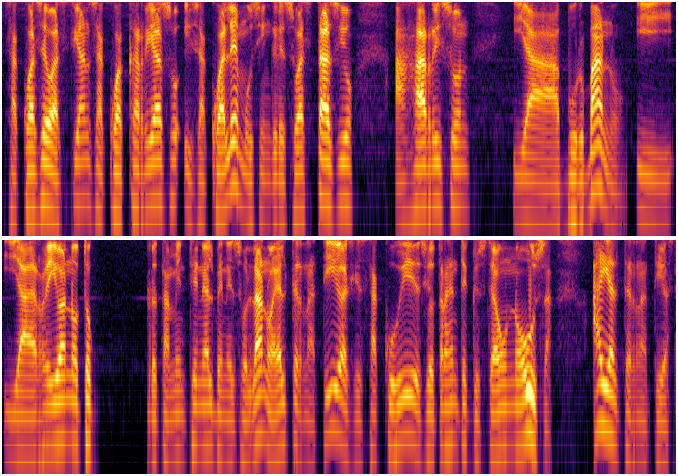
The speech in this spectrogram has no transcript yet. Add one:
Sacó a Sebastián, sacó a Carriazo y sacó a Lemus. Ingresó a Estacio, a Harrison y a Burbano. Y, arriba no tocó, pero también tiene al venezolano. Hay alternativas y está Cubides y otra gente que usted aún no usa. Hay alternativas.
